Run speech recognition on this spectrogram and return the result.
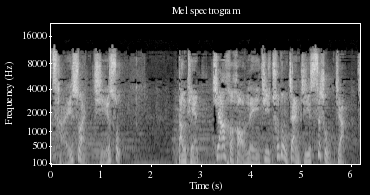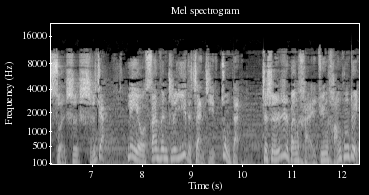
才算结束。当天，加贺号累计出动战机四十五架，损失十架，另有三分之一的战机中弹。这是日本海军航空队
